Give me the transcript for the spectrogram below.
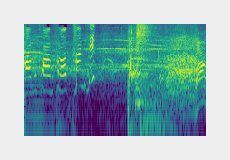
ทำความเคารพท่านฮิต วาง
